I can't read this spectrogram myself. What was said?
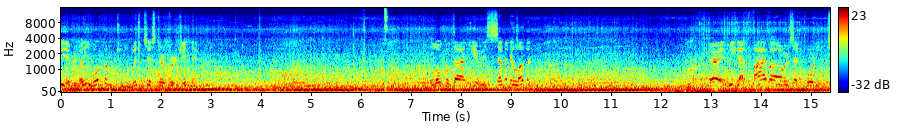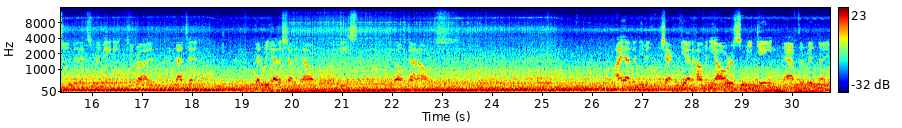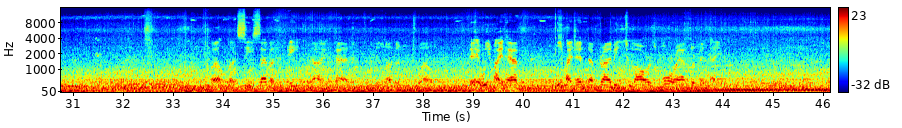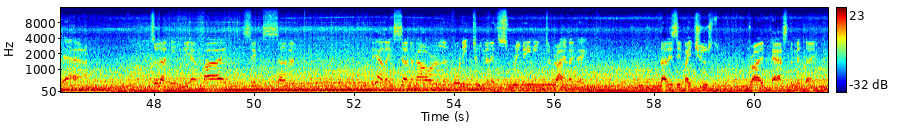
Hey everybody, welcome to Winchester, Virginia. Local time here is 7-Eleven. Alright, we got 5 hours and 42 minutes remaining to drive. That's it. Then we gotta shut it down for at least, well, 10 hours. I haven't even checked yet how many hours we gain after midnight. Well, let's see, 7, 8, 9, 10, 11, 12. Hey, we might have, we might end up driving two hours more after midnight. Yeah. So that means we have five, six, seven, yeah, like seven hours and 42 minutes I think. That is if I choose to drive past the midnight.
